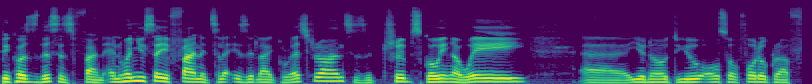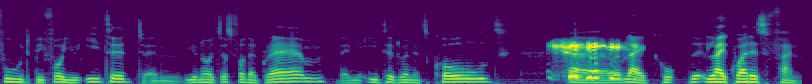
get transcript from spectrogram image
because this is fun. And when you say fun, it's like is it like restaurants? Is it trips going away? Uh, you know, do you also photograph food before you eat it, and you know, just for the gram? Then you eat it when it's cold. Uh, like, like what is fun?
